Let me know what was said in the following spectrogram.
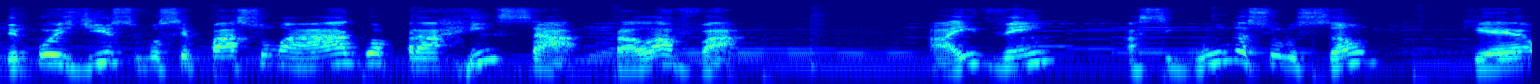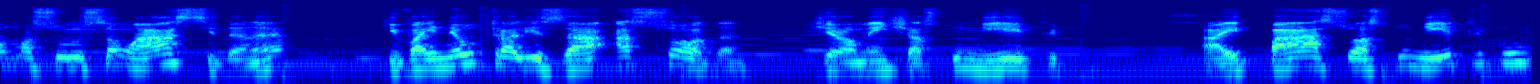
Depois disso, você passa uma água para rinçar, para lavar. Aí vem a segunda solução, que é uma solução ácida, né? Que vai neutralizar a soda, geralmente ácido nítrico. Aí passa o ácido nítrico,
